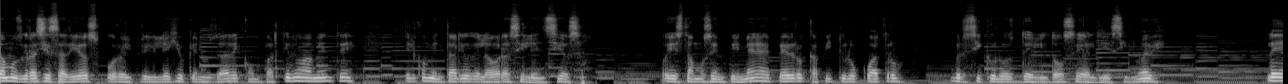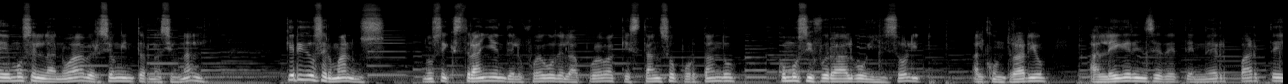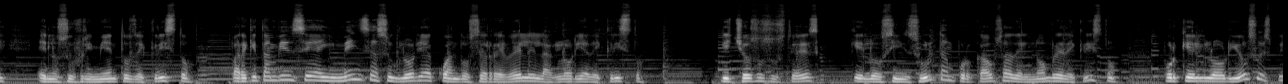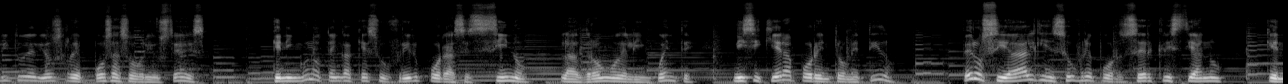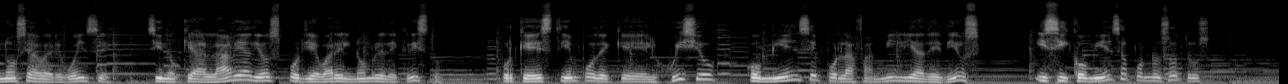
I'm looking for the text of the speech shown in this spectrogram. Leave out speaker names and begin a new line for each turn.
Damos gracias a Dios por el privilegio que nos da de compartir nuevamente el comentario de la hora silenciosa. Hoy estamos en 1 de Pedro capítulo 4 versículos del 12 al 19. Leemos en la nueva versión internacional. Queridos hermanos, no se extrañen del fuego de la prueba que están soportando como si fuera algo insólito. Al contrario, alégrense de tener parte en los sufrimientos de Cristo para que también sea inmensa su gloria cuando se revele la gloria de Cristo. Dichosos ustedes que los insultan por causa del nombre de Cristo, porque el glorioso Espíritu de Dios reposa sobre ustedes. Que ninguno tenga que sufrir por asesino, ladrón o delincuente, ni siquiera por entrometido. Pero si alguien sufre por ser cristiano, que no se avergüence, sino que alabe a Dios por llevar el nombre de Cristo porque es tiempo de que el juicio comience por la familia de Dios. Y si comienza por nosotros,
